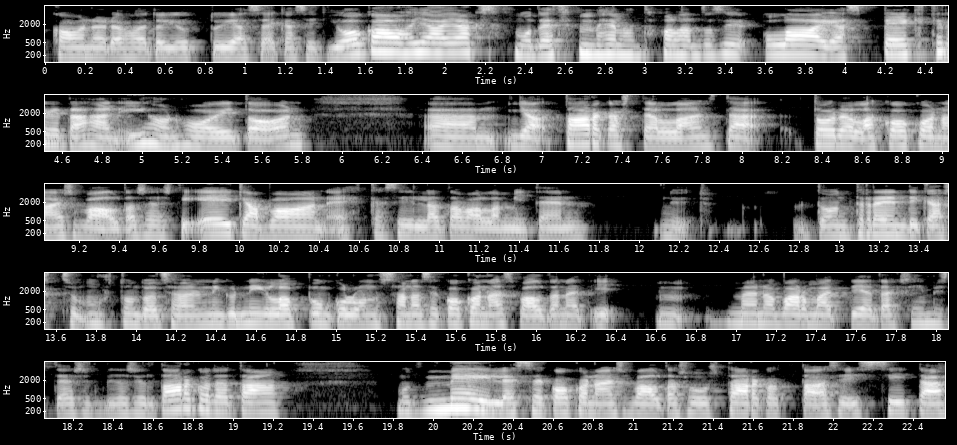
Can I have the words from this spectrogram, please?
kauneudenhoitojuttuja sekä sit joogaohjaajaksi, mutta et meillä on tavallaan tosi laaja spektri tähän ihonhoitoon. Ähm, ja tarkastellaan sitä todella kokonaisvaltaisesti, eikä vaan ehkä sillä tavalla, miten nyt on trendikästä, musta tuntuu, että se on niin, niin loppuun kulunut sana se kokonaisvaltainen, että mä en ole varma, että tietääkö ihmiset edes, mitä sillä tarkoitetaan, mutta meille se kokonaisvaltaisuus tarkoittaa siis sitä,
